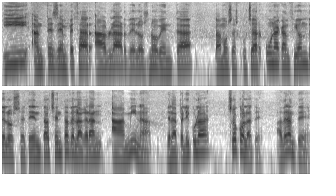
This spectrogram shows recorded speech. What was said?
Y antes de empezar a hablar de los 90, vamos a escuchar una canción de los 70-80 de la gran Amina, de la película Chocolate. Adelante.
